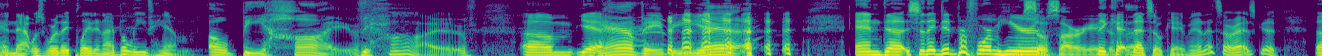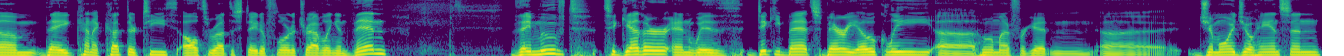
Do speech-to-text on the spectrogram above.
And that was where they played, and I believe him. oh, Beehive. Beehive. Um, yeah. yeah, baby. Yeah. And uh, so they did perform here. I'm so sorry. I they cut, that. that's okay, man. That's all right. It's good. Um, they kind of cut their teeth all throughout the state of Florida traveling, and then they moved together and with Dickey Betts, Berry Oakley, uh, who am I forgetting? Uh, Jaimoe Johanson.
